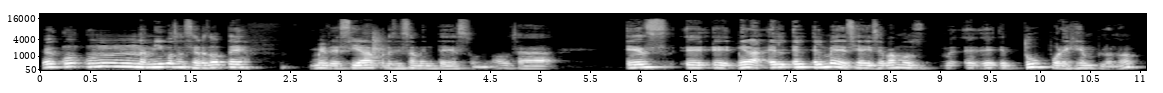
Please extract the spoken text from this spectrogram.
Eh, un, amigo sacerdote me decía precisamente eso, ¿no? O sea, es, eh, eh, mira, él, él, me decía, dice, vamos, tú, por ejemplo, ¿no?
